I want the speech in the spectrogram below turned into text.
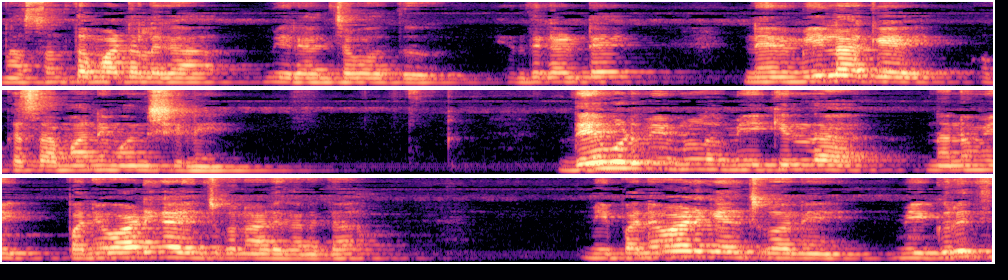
నా సొంత మాటలుగా మీరు ఎంచవద్దు. ఎందుకంటే నేను మీలాగే ఒక సామాన్య మనిషిని. దేవుడు మిమ్మల్ని మీ కింద నన్ను మీ పనివాడిగా ఎంచుకున్నాడు కనుక మీ పనివాడికి ఎంచుకొని మీ గురించి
